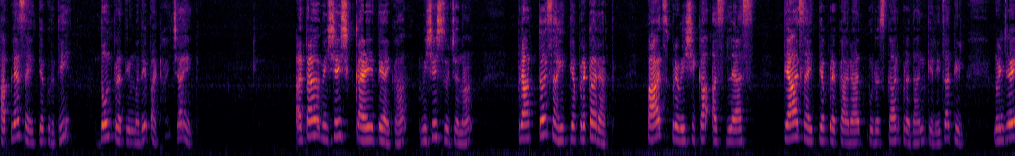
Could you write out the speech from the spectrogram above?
आपल्या साहित्यकृती दोन प्रतींमध्ये पाठवायच्या आहेत. आता विशेष काय ते ऐका. विशेष सूचना. प्राप्त साहित्य प्रकारात पाच प्रवेशिका असल्यास त्या साहित्य प्रकारात पुरस्कार प्रदान केले जातील. म्हणजे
